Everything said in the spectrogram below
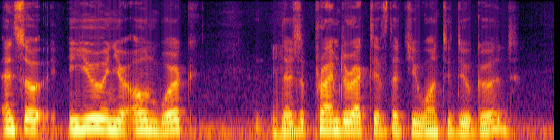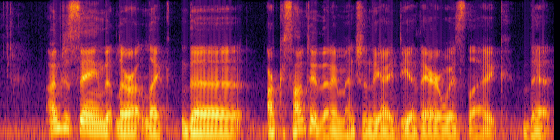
and so you in your own work, Mm-hmm. there's a prime directive that you want to do good. I'm just saying that are like the Arcosanti that I mentioned, the idea there was like that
